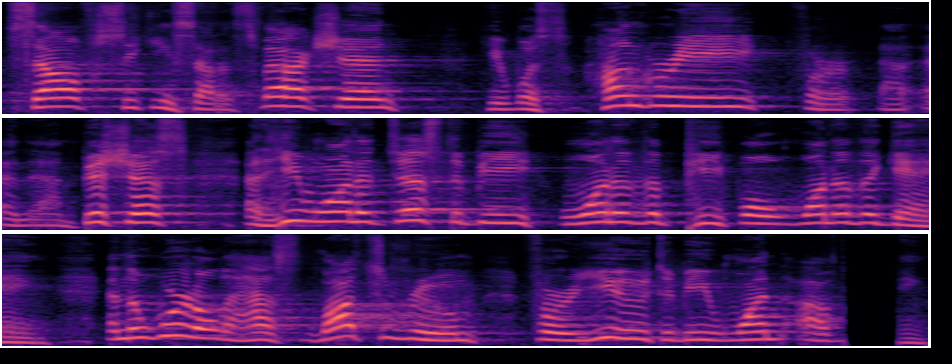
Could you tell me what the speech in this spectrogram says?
self seeking satisfaction. He was hungry for, uh, and ambitious, and he wanted just to be one of the people, one of the gang. And the world has lots of room for you to be one of the gang.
